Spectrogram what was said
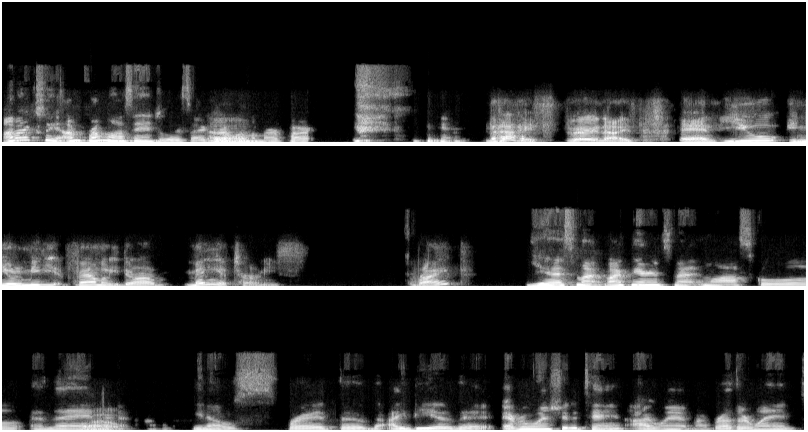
I'm actually I'm from Los Angeles. I grew up in oh. Park. yeah. Nice, very nice. And you, in your immediate family, there are many attorneys, right? Yes, my, my parents met in law school and then, wow. you know, spread the, the idea that everyone should attend. I went, my brother went,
